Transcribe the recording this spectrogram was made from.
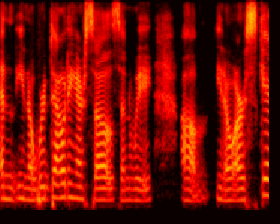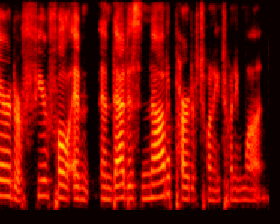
and you know, we're doubting ourselves and we, um, you know, are scared or fearful, and and that is not a part of 2021.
